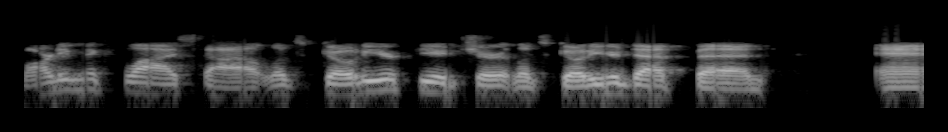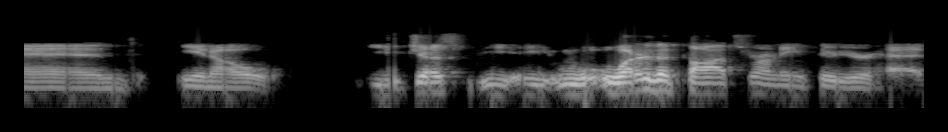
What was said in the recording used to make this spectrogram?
Marty McFly style. Let's go to your future. Let's go to your deathbed and you know you just you, what are the thoughts running through your head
